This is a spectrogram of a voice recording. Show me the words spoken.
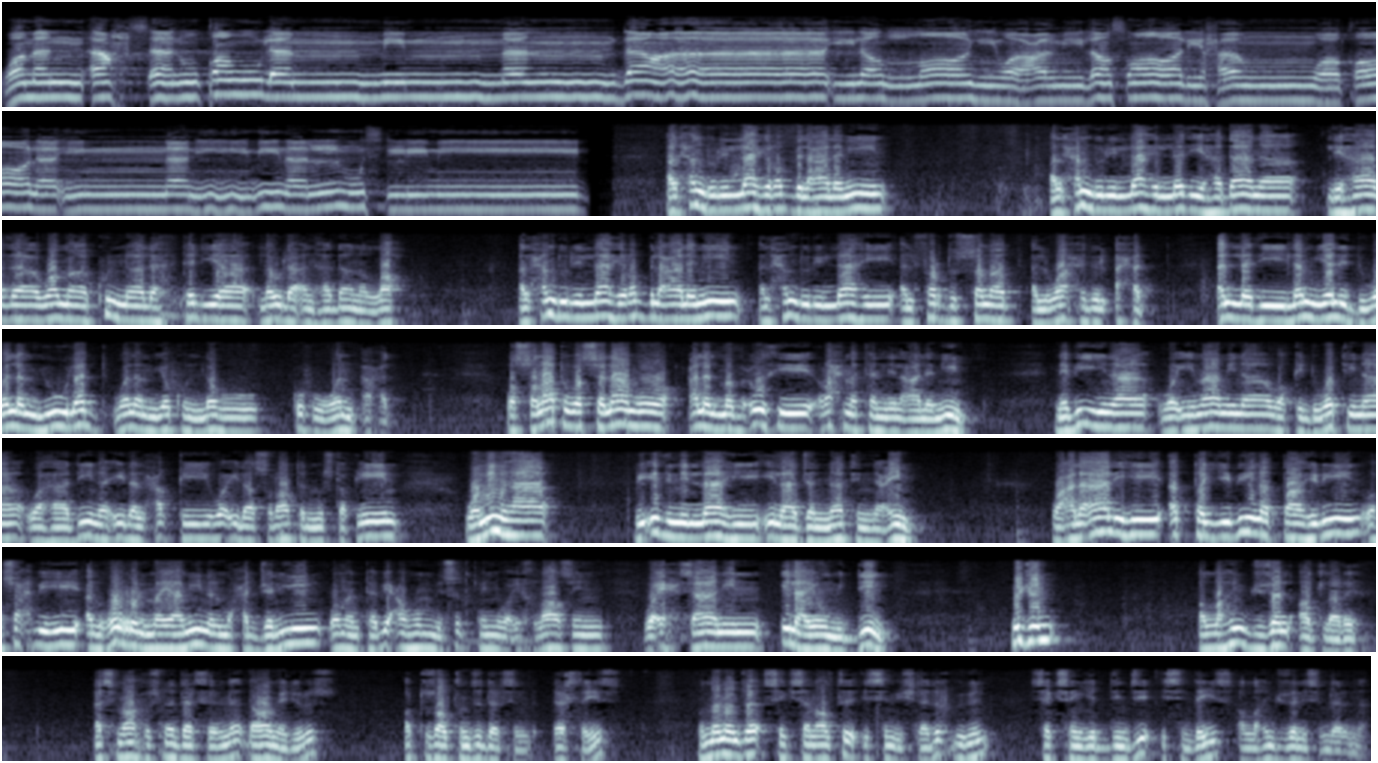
وَمَنْ أَحْسَنُ قَوْلًا مِّمَّن دَعَا إِلَى اللَّهِ وَعَمِلَ صَالِحًا وَقَالَ إِنَّنِي مِنَ الْمُسْلِمِينَ الحمد لله رب العالمين الحمد لله الذي هدانا لهذا وما كنا لهتدي لولا أن هدانا الله. الحمد لله رب العالمين الحمد لله الفرد الصمد الواحد الأحد الذي لم يلد ولم يولد ولم يكن له كفوا أحد. والصلاة والسلام على المبعوث رحمة للعالمين. نبينا وإمامنا وقدوتنا وهادينا إلى الحق وإلى صراط المستقيم ومنها بإذن الله إلى جنات النعيم. وعلى آله الطيبين الطاهرين وصحبه الغر الميامين المحجلين ومن تبعهم بصدق وإخلاص وإحسان إلى يوم الدين. Bugün Allah'ın güzel adları Esma Hüsnü derslerine devam ediyoruz. 36. dersin, dersteyiz. Bundan önce 86 isim işledik. Bugün 87. isimdeyiz. Allah'ın güzel isimlerinden.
